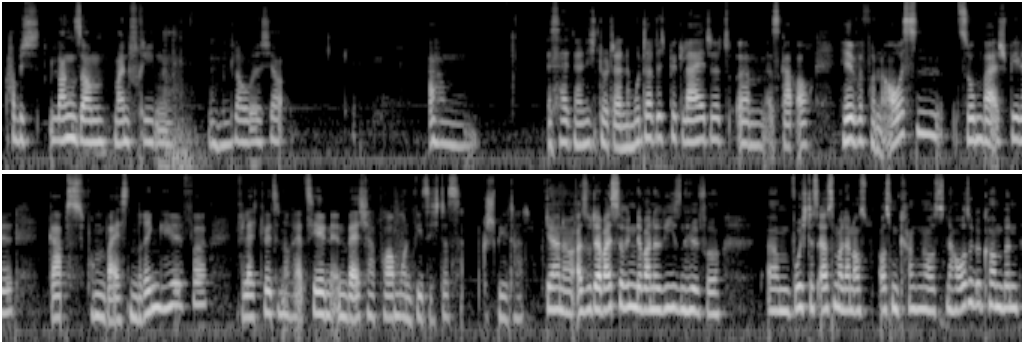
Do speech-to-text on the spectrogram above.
habe ich langsam meinen Frieden, mhm. glaube ich, ja. Okay. Ähm, es hat ja nicht nur deine Mutter dich begleitet, ähm, es gab auch Hilfe von außen. Zum Beispiel gab es vom Weißen Ring Hilfe. Vielleicht willst du noch erzählen, in welcher Form und wie sich das gespielt hat. Gerne. Also der Weiße Ring, der war eine Riesenhilfe. Ähm, wo ich das erste Mal dann aus, aus dem Krankenhaus nach Hause gekommen bin,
